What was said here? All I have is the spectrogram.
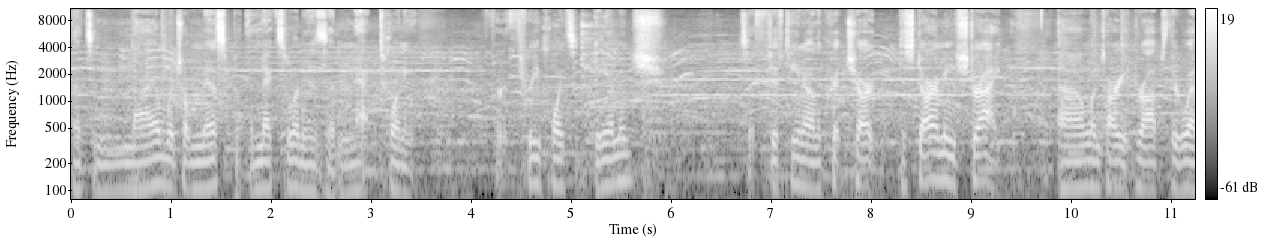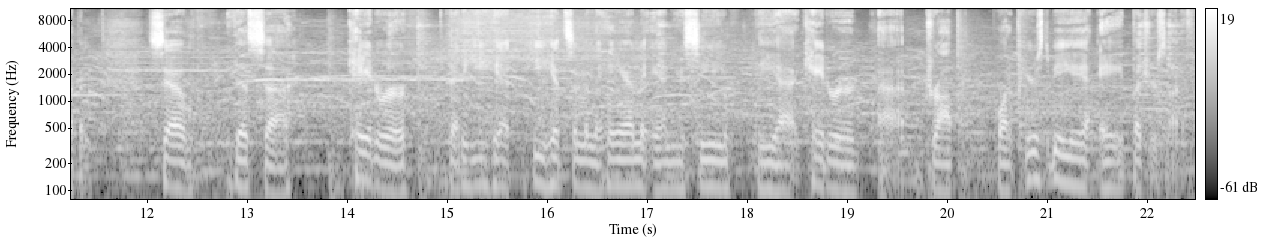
That's a 9, which will miss, but the next one is a nat 20 for 3 points of damage. It's a 15 on the crit chart. Disarming strike uh, when target drops their weapon. So this uh, caterer that he hit, he hits him in the hand, and you see the uh, caterer uh, drop what appears to be a butcher's knife.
